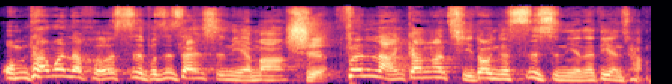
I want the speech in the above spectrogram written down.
我们台湾的核四不是三十年吗？是。芬兰刚刚启动一个四十年的电厂，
